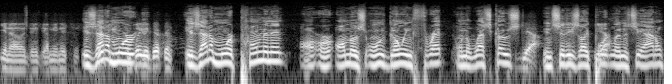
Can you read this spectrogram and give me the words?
You know, it, it- I mean, it's Is that it's a more completely different? is that a more permanent or, or almost ongoing threat on the West Coast Yeah. in cities like Yeah. Portland and Seattle?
